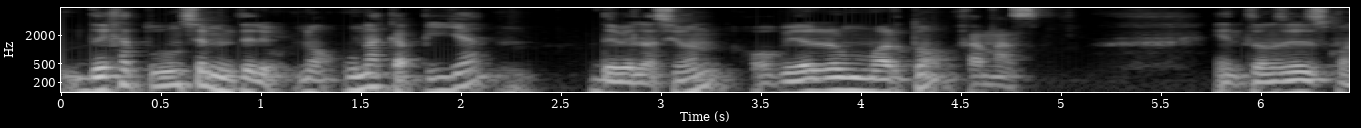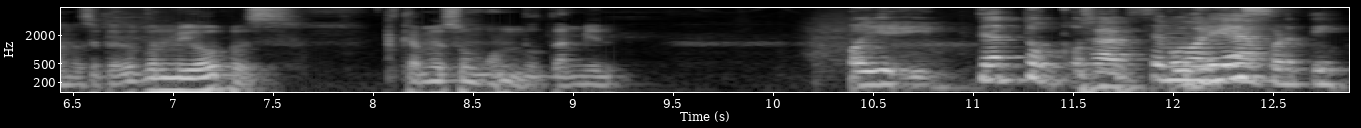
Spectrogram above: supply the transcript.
deja tú un cementerio, no, una capilla de velación o ver a un muerto, jamás. Entonces, cuando se casó conmigo, pues cambió su mundo también. Oye, ¿y te ha tocado, o sea, Se moría ¿podrías, por ti.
